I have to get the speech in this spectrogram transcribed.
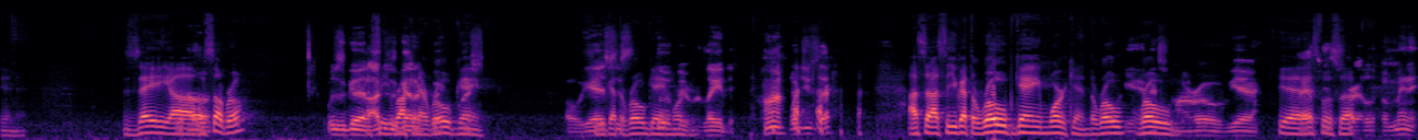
getting it. Zay, uh, what's up, bro? What's good? I I see you just rocking that robe game. Oh So yeah, you got the robe game working. related. Huh? What'd you say? I said, I see you got the robe game working. The robe, Yeah, that's robe. my robe. Yeah. Yeah, I that's what's up. For a little minute.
